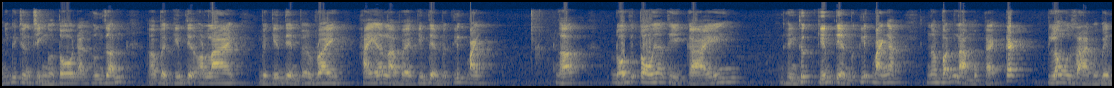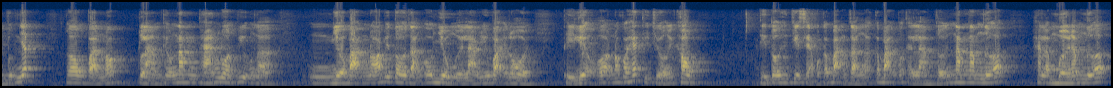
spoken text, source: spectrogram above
những cái chương trình của tôi đang hướng dẫn uh, về kiếm tiền online về kiếm tiền với Ray hay uh, là về kiếm tiền với Clickbank. Đó. đối với tôi uh, thì cái hình thức kiếm tiền với Clickbank á, nó vẫn là một cái cách lâu dài và bền vững nhất. Không? Và nó làm theo năm tháng luôn. Ví dụ là nhiều bạn nói với tôi rằng ô nhiều người làm như vậy rồi thì liệu nó có hết thị trường hay không? Thì tôi xin chia sẻ với các bạn rằng các bạn có thể làm tới 5 năm nữa hay là 10 năm nữa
